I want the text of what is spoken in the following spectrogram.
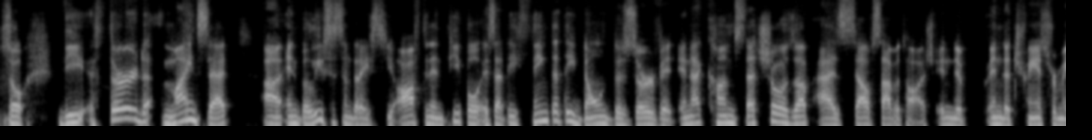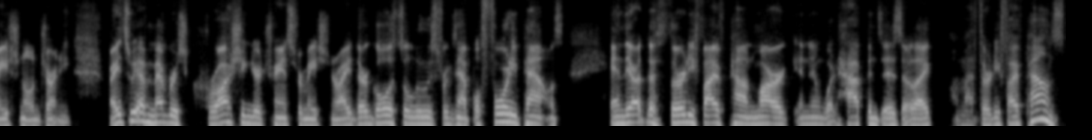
So the third mindset uh, and belief system that I see often in people is that they think that they don't deserve it, and that comes that shows up as self sabotage in the in the transformational journey, right? So we have members crushing their transformation, right? Their goal is to lose, for example, forty pounds, and they're at the 35 pound mark. And then what happens is they're like, I'm at 35 pounds.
